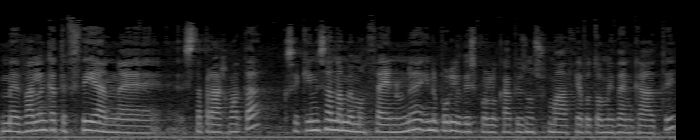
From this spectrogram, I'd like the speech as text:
Με βάλαν κατευθείαν ε, στα πράγματα, ξεκίνησαν να με μαθαίνουν. Είναι πολύ δύσκολο κάποιος να σου μάθει από το μηδέν κάτι.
